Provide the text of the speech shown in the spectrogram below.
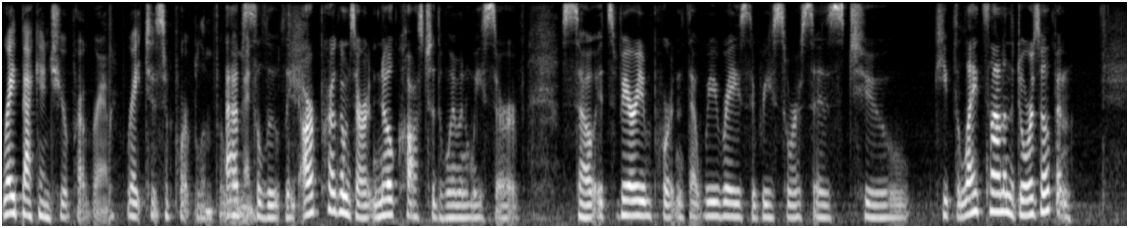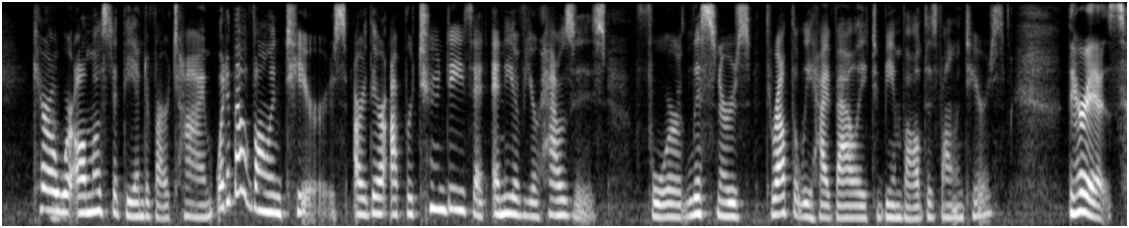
right back into your program, right to support Bloom for Women. Absolutely. Our programs are at no cost to the women we serve. So it's very important that we raise the resources to keep the lights on and the doors open. Carol, we're almost at the end of our time. What about volunteers? Are there opportunities at any of your houses for listeners throughout the Lehigh Valley to be involved as volunteers? There is.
